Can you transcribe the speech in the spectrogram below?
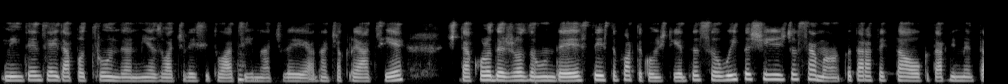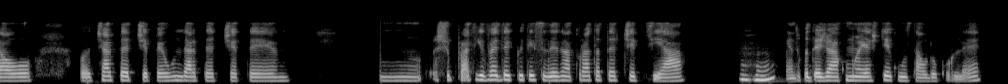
în intenția ei de a pătrunde în miezul acelei situații, în, acele, în acea creație și de acolo de jos de unde este, este foarte conștientă să uită și își dă seama cât ar afecta-o, cât ar limita-o, uh, ce ar percepe, unde ar percepe mm, și practic vede cât este de naturată percepția, uh-huh. pentru că deja acum ea știe cum stau lucrurile,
